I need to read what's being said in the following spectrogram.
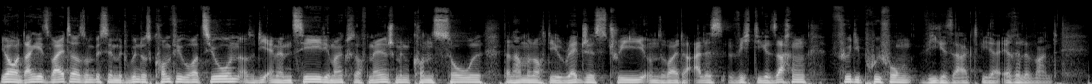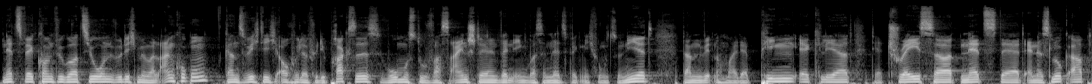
Ja, und dann geht's weiter so ein bisschen mit Windows-Konfiguration, also die MMC, die Microsoft Management Console, dann haben wir noch die Registry und so weiter, alles wichtige Sachen für die Prüfung, wie gesagt, wieder irrelevant. Netzwerkkonfiguration würde ich mir mal angucken, ganz wichtig auch wieder für die Praxis, wo musst du was einstellen, wenn irgendwas im Netzwerk nicht funktioniert. Dann wird nochmal der Ping erklärt, der Tracer, Netstat, NSLookup,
